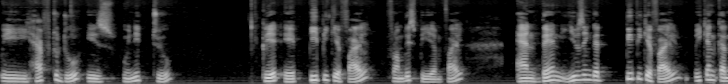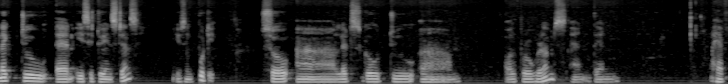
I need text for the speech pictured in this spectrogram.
we have to do is we need to create a ppk file from this pm file. And then using that ppk file we can connect to an ec2 instance using putty. So uh, let's go to um, all programs and then I have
